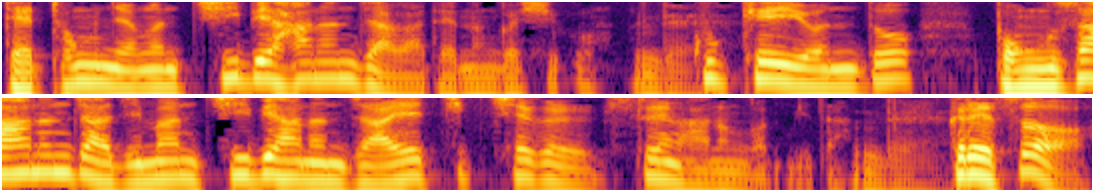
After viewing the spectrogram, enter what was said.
대통령은 지배하는 자가 되는 것이고 네. 국회의원도 봉사하는 자지만 지배하는 자의 직책을 수행하는 겁니다. 네. 그래서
